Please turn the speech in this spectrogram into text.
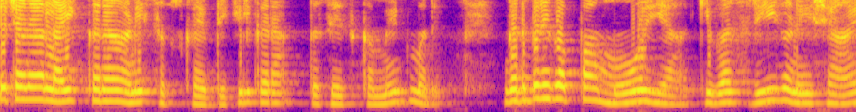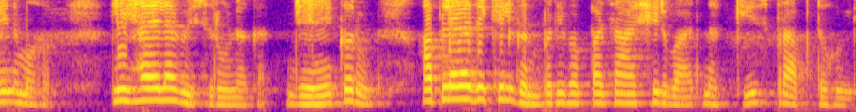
तर चॅनल लाईक करा आणि सबस्क्राईब देखील करा. तसेच कमेंटमध्ये गणपती बाप्पा मोर या किंवा श्री गणेशाय नमः लिहायला विसरू नका. जेणेकरून आपल्याला देखील गणपती बाप्पाचा आशीर्वाद नक्कीच प्राप्त होईल.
